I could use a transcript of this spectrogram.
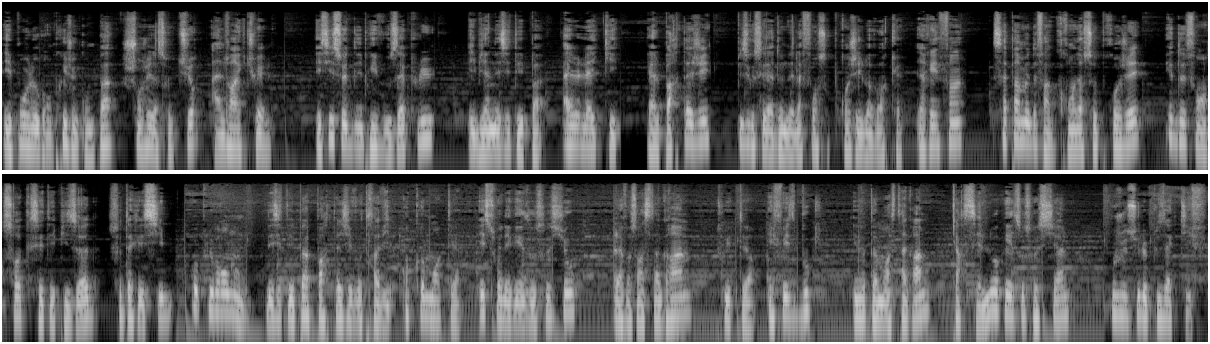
et pour le Grand Prix je ne compte pas changer la structure à l'heure actuelle. Et si ce débrief vous a plu, eh bien n'hésitez pas à le liker et à le partager, puisque cela donne de la force au projet Lover Cup RF1, ça permet de faire grandir ce projet et de faire en sorte que cet épisode soit accessible au plus grand nombre. N'hésitez pas à partager votre avis en commentaire et sur les réseaux sociaux, à la fois sur Instagram, Twitter et Facebook, et notamment Instagram, car c'est le réseau social où je suis le plus actif.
